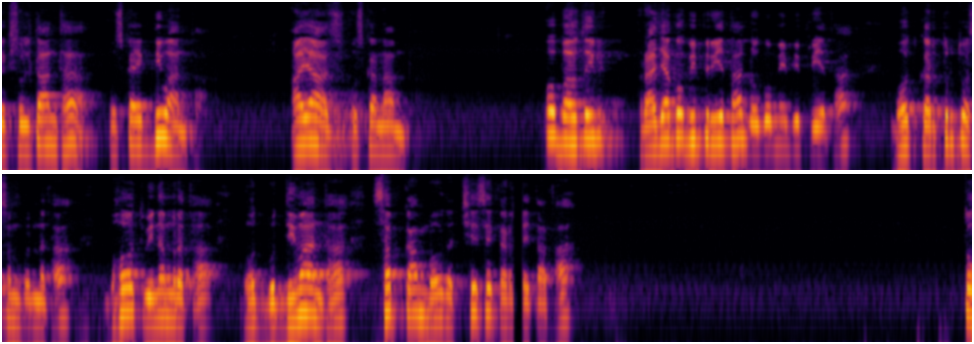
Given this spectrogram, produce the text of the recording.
एक सुल्तान था, उसका एक दीवान था। आयाज उसका नाम था। वो बहुत ही राजा को भी प्रिय था, लोगों में भी प्रिय था। बहुत कर्तृत्व संपन्न था, बहुत विनम्र था, बहुत बुद्धिमान था, सब काम बहुत अच्छे से कर लेता था। तो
